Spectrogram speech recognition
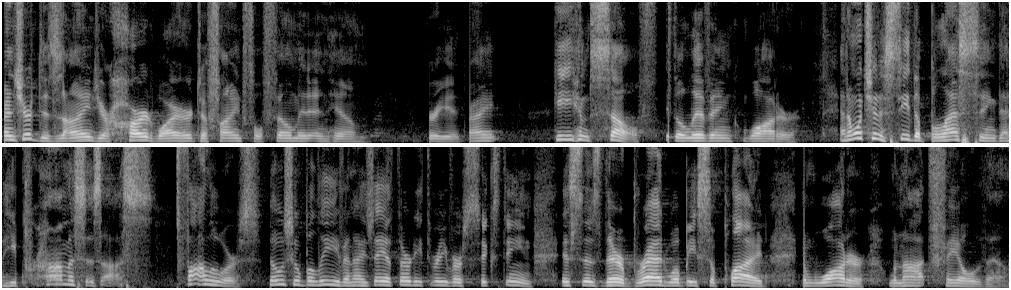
Friends, you're designed, you're hardwired to find fulfillment in Him period, right? He himself is the living water. And I want you to see the blessing that he promises us. Followers, those who believe in Isaiah 33, verse 16, it says, Their bread will be supplied and water will not fail them.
